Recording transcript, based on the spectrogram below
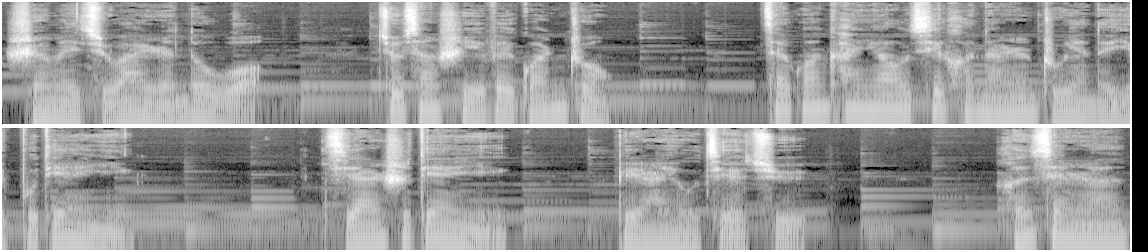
身为局外人的我，就像是一位观众，在观看妖姬和男人主演的一部电影。既然是电影，必然有结局。很显然，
